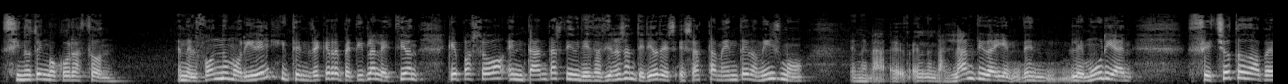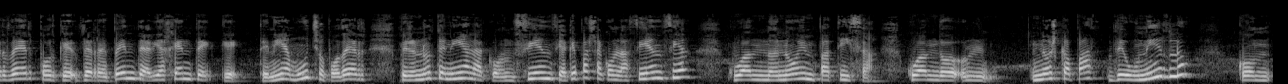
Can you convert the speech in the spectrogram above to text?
si no tengo corazón? En el fondo moriré y tendré que repetir la lección. ¿Qué pasó en tantas civilizaciones anteriores? Exactamente lo mismo. En, en Atlántida y en, Lemuria, en, se echó todo a perder porque de repente había gente que tenía mucho poder, pero no tenía la conciencia. ¿Qué pasa con la ciencia cuando no empatiza, cuando mm, no es capaz de unirlo con,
